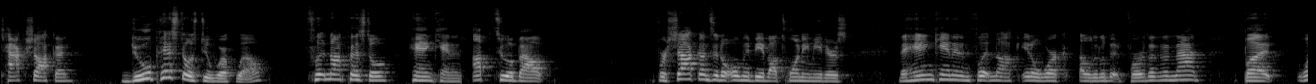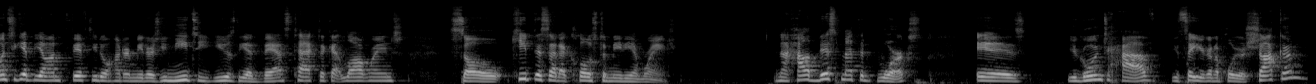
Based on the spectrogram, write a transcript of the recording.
tac shotgun, dual pistols do work well, flintlock pistol, hand cannon, up to about For shotguns, it'll only be about 20 meters. The hand cannon and flintlock, it'll work a little bit further than that. But once you get beyond 50 to 100 meters, you need to use the advanced tactic at long range. So keep this at a close to medium range. Now, how this method works is you're going to have, you say you're going to pull your shotgun,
